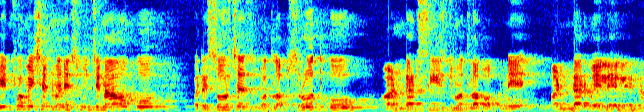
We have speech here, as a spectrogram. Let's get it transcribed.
इंफॉर्मेशन मैंने सूचनाओं को रिसोर्सेज मतलब स्रोत को अंडर सीज्ड मतलब अपने अंडर में ले लेना।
